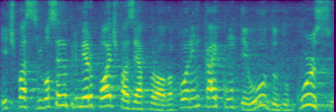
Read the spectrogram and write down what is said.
E tipo assim, você no primeiro pode fazer a prova, porém cai conteúdo do curso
